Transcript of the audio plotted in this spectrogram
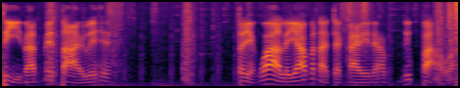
สี่นัดไม่ตายเว้ยแต่อย่างว่าระยะมันอาจจะไกลนะครับ หรือเปล่าอะ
